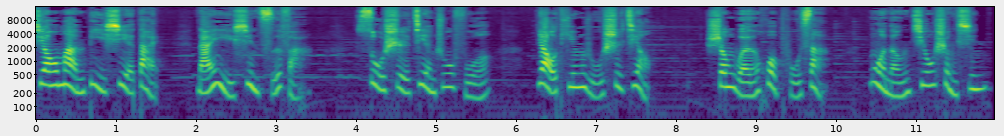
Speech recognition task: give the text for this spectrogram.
骄慢必懈怠，难以信此法。素世见诸佛，要听如是教。声闻或菩萨，莫能究圣心。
